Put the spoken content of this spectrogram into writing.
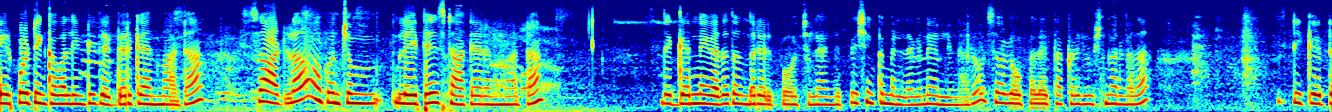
ఎయిర్పోర్ట్ ఇంకా వాళ్ళ ఇంటి దగ్గరికే అనమాట సో అట్లా కొంచెం లేటే స్టార్ట్ అయ్యారు అనమాట దగ్గరనే కదా తొందర వెళ్ళిపోవచ్చులే అని చెప్పేసి ఇంకా మెల్లగానే వెళ్ళినారు. సో లోపల అయితే అక్కడ చూసినారు కదా టికెట్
